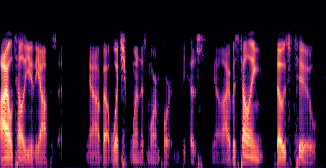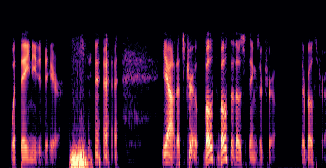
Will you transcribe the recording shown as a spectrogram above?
I'll tell you the opposite. You know, about which one is more important because you know I was telling those two what they needed to hear. Yeah, that's true. Both both of those things are true. They're both true.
